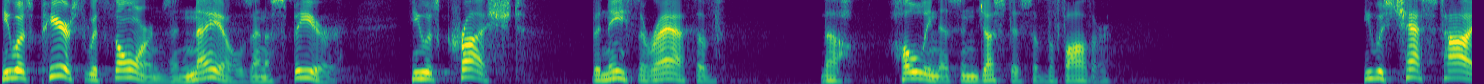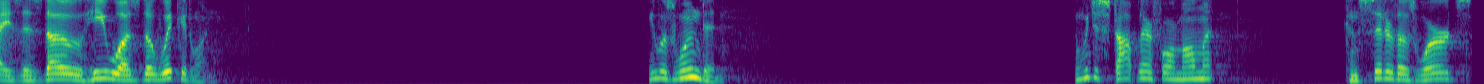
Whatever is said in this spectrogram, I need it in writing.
He was pierced with thorns and nails and a spear. He was crushed beneath the wrath of the holiness and justice of the Father. He was chastised as though he was the wicked one. He was wounded. Can we just stop there for a moment? Consider those words.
